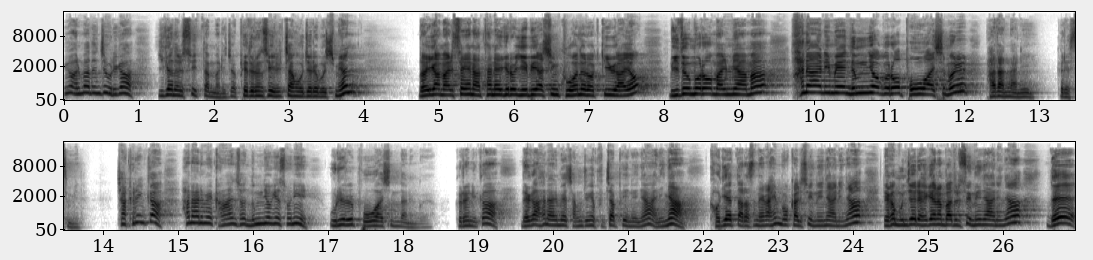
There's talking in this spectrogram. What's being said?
이거 얼마든지 우리가 이겨낼 수 있단 말이죠. 베드로전서 1장 5절에 보시면 너희가 말세에 나타내기로 예비하신 구원을 얻기 위하여 믿음으로 말미암아 하나님의 능력으로 보호하심을 받았나니 그랬습니다. 자, 그러니까 하나님의 강한 손, 능력의 손이 우리를 보호하신다는 거예요. 그러니까 내가 하나님의 장중에 붙잡혀 있느냐 아니냐 거기에 따라서 내가 행복할 수 있느냐 아니냐 내가 문제를 해결한 받을 수 있느냐 아니냐 내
